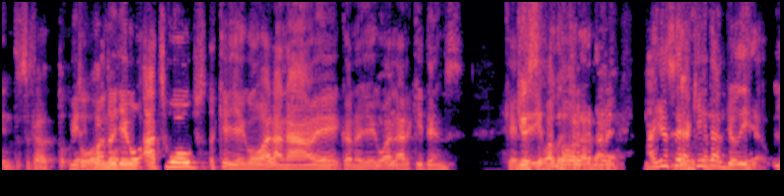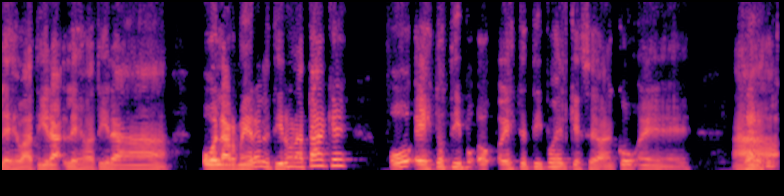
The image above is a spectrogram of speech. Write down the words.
Entonces, claro, cuando llegó Atswopes, que llegó a la nave, cuando llegó al Architens, que yo le dijo a todos los váyanse aquí tal. Yo dije, les va a tirar, les va a tirar, o la armera le tira un ataque, o estos tipos, o este tipo es el que se van con eh, a,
